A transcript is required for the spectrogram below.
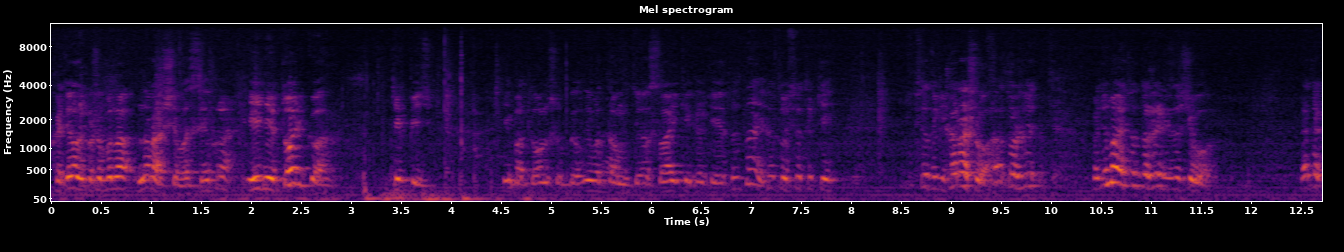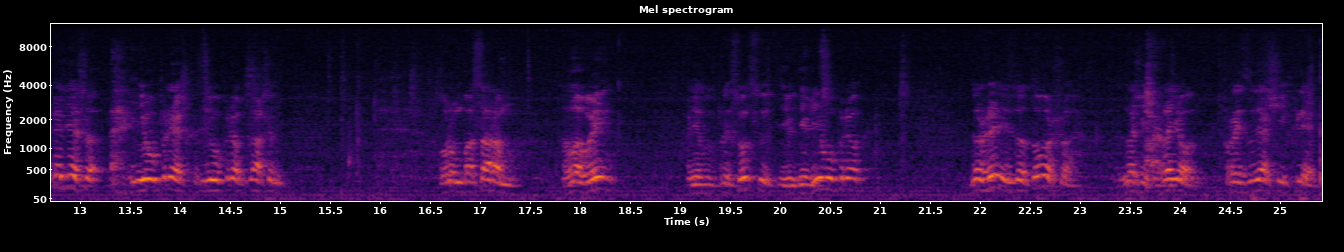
Хотелось бы, чтобы она наращивалась цифра. И не только кирпич, и батон, чтобы был, и вот там эти осайки какие-то. Знаешь, это все-таки все-таки хорошо. А то же, понимаете, это же из-за чего? Это, конечно, не упрек, не упрек нашим урумбасарам главы, они тут присутствуют, не, не в упрек. Же из-за того, что, значит, район, производящий хлеб,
